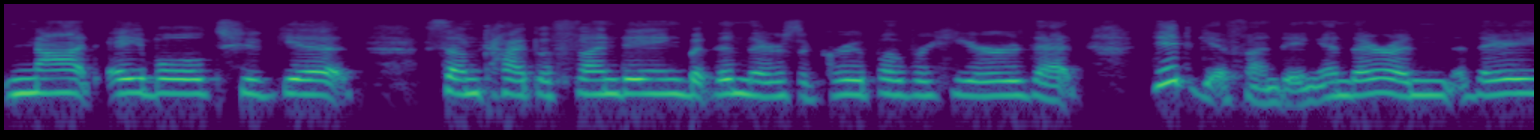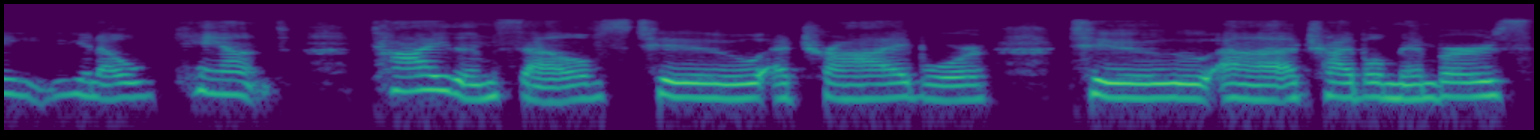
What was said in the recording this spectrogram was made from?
not able to get some type of funding but then there's a group over here that did get funding and they're and they you know can't tie themselves to a tribe or to uh, tribal members.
